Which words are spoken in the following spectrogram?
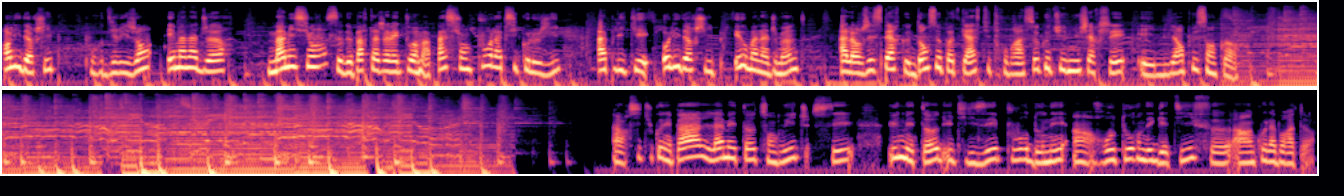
en leadership pour dirigeants et managers. Ma mission, c'est de partager avec toi ma passion pour la psychologie appliquée au leadership et au management. Alors j'espère que dans ce podcast, tu trouveras ce que tu es venu chercher et bien plus encore. Alors si tu connais pas, la méthode sandwich, c'est une méthode utilisée pour donner un retour négatif euh, à un collaborateur.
